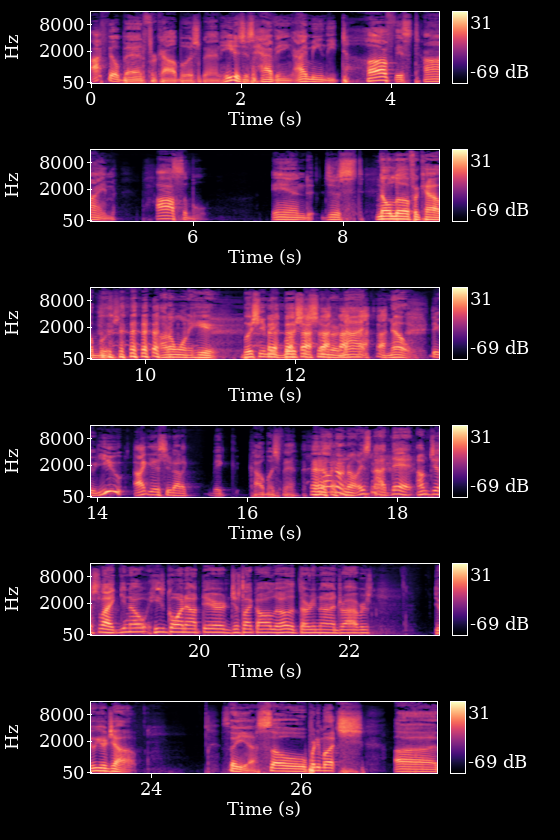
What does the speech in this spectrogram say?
I feel bad for Kyle Busch, man. He is just having, I mean, the toughest time possible. And just No love for Kyle Busch. I don't want to hear it. Bushy McBushison or not, no. dude, you I guess you're not a Kyle Busch fan. no, no, no. It's not that. I'm just like, you know, he's going out there just like all the other 39 drivers. Do your job. So yeah, so pretty much uh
